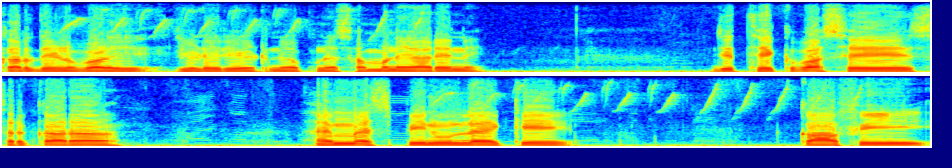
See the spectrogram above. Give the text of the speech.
ਕਰ ਦੇਣ ਵਾਲੇ ਜਿਹੜੇ ਰੇਟ ਨੇ ਆਪਣੇ ਸਾਹਮਣੇ ਆ ਰਹੇ ਨੇ। ਜਿੱਥੇ ਇੱਕ ਪਾਸੇ ਸਰਕਾਰਾਂ ਐਮਐਸਪੀ ਨੂੰ ਲੈ ਕੇ ਕਾਫੀ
